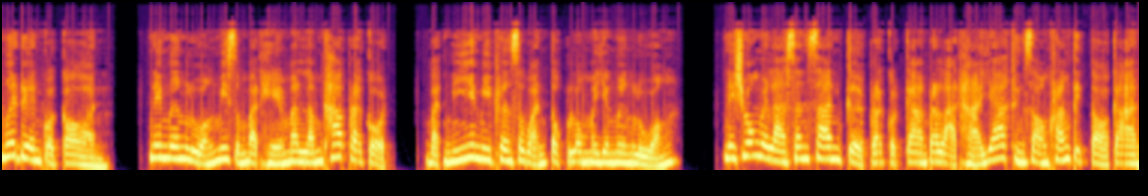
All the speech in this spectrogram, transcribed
เมื่อเดือนกว่าก่อน ในเมืองหลวงมีสมบัติเหมันล้ำค่าปรากฏ บัดนี้ยังมีเพลิงสวรรค์ตกลงมายังเมืองหลวง ในช่วงเวลาสั้นๆ เกิดปรากฏการณ์ประหลาดหายากถึงสองครั้งติดต่อกัน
